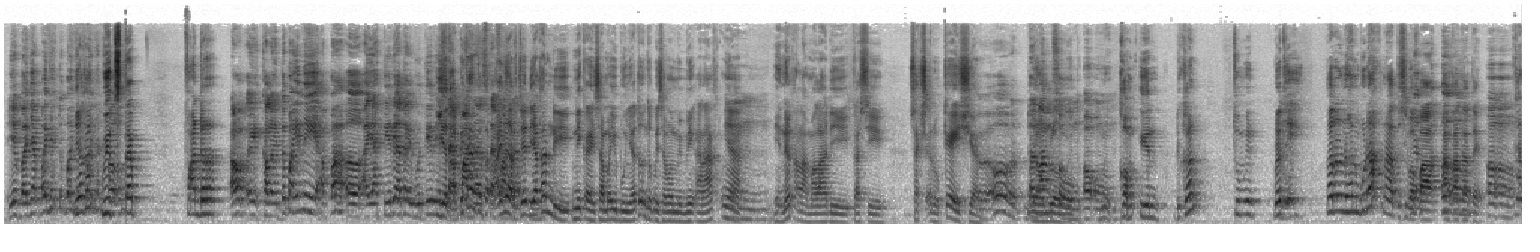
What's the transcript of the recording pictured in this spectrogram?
Iya banyak-banyak tuh banyak. ya kan? banyak. With Oh, step father. Oh, eh, kalau itu mah ini apa eh, ayah tiri atau ibu tiri? Iya, tapi kan tetap aja harusnya dia kan dinikahi sama ibunya tuh untuk bisa membimbing anaknya. Hmm. Ini kalah malah dikasih sex education. Oh, dan Yang belum langsung. gitu. Oh, oh. Come in, di kan cum in. Berarti karena budak nah tuh si bapak Ya, angkat oh, teh. oh, oh. Kan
